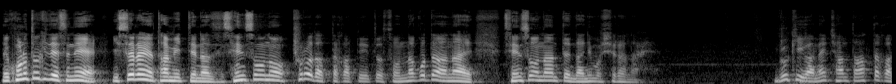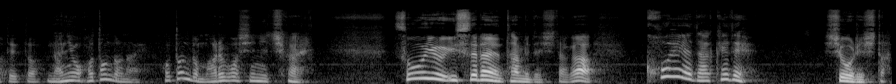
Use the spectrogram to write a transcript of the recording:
で、この時ですね、イスラエルの民っていうのは、戦争のプロだったかというと、そんなことはない。戦争なんて何も知らない。武器がね、ちゃんとあったかというと、何もほとんどない。ほとんど丸腰に近い。そういうイスラエルの民でしたが、声だけで勝利した。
